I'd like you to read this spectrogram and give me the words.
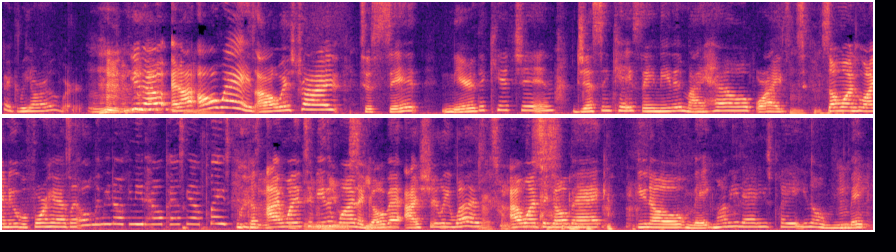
technically are over. You know, and I always, I always try to sit near the kitchen just in case they needed my help or I someone who I knew beforehand I was like, "Oh, let me know if you need help passing out plates." Because I wanted to be the one to go back. I surely was. I wanted to go back, you know, make mommy and daddy's plate, you know, Mm-hmm, make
